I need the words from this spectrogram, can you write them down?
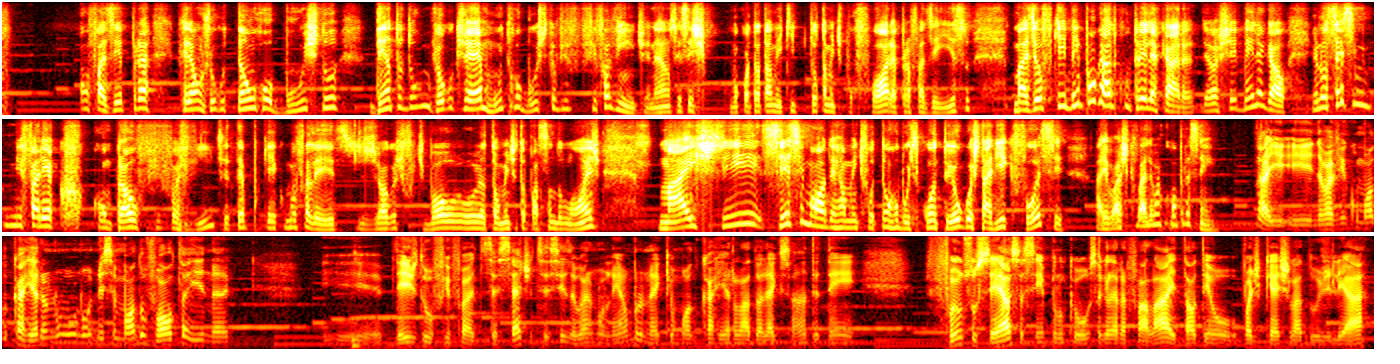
vão fazer para criar um jogo tão robusto dentro de um jogo que já é muito robusto que é o FIFA 20, né? Não sei se vocês vão contratar uma equipe totalmente por fora para fazer isso, mas eu fiquei bem empolgado com o trailer, cara. Eu achei bem legal. Eu não sei se me faria comprar o FIFA 20, até porque, como eu falei, esses jogos de futebol atualmente eu tô passando longe, mas se, se esse modo realmente for tão robusto quanto eu gostaria que fosse, aí eu acho que vale uma compra sim. Ah, e, e ainda vai vir com o modo carreira no, no, nesse modo volta aí, né? Desde o FIFA 17 ou 16, agora não lembro, né, que o modo carreira lá do Alex Hunter tem foi um sucesso assim, pelo que eu ouço a galera falar e tal, tem o podcast lá do Giliar,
